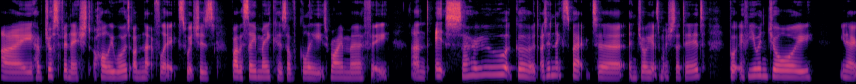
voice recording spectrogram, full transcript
I have just finished Hollywood on Netflix, which is by the same makers of Glee. It's Ryan Murphy, and it's so good. I didn't expect to enjoy it as much as I did, but if you enjoy you know,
